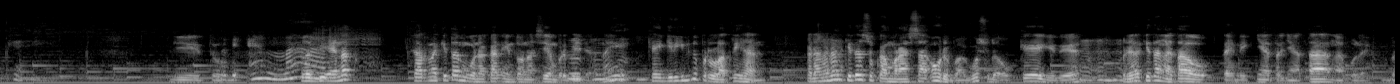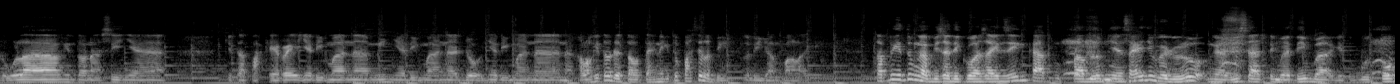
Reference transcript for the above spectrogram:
Oke. Gitu. Lebih enak. Lebih enak karena kita menggunakan intonasi yang berbeda. Mm, mm, Nah, mm, mm. kayak gini-gini tuh perlu latihan. Kadang-kadang Iya. kita suka merasa, oh udah bagus, udah oke gitu ya. Mm-mm. Padahal kita nggak tahu tekniknya ternyata nggak boleh berulang intonasinya. Kita pakai re-nya di mana, mi-nya di mana, do-nya di mana. Nah, kalau kita udah tahu teknik itu pasti lebih lebih gampang lagi. Tapi itu nggak bisa dikuasain singkat problemnya. Saya juga dulu nggak bisa tiba-tiba gitu. Butuh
